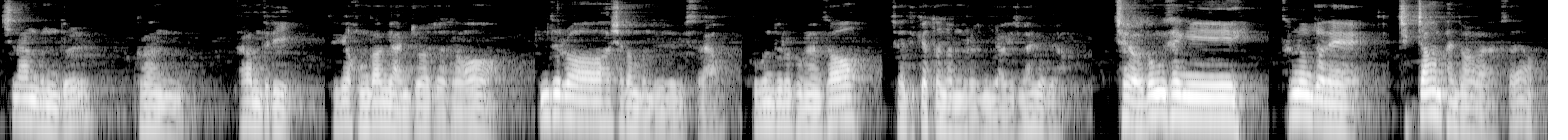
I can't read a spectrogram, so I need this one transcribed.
친한 분들 그런 사람들이 되게 건강이 안 좋아져서 힘들어 하시던 분들이 좀 있어요. 그분들을 보면서 제가 느꼈던 점들을 좀 이야기 좀 하려고요. 제 여동생이 3년 전에 직장암 판정을 받았어요.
